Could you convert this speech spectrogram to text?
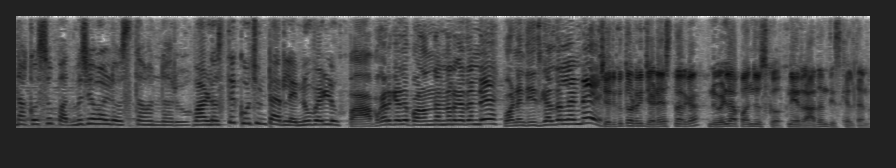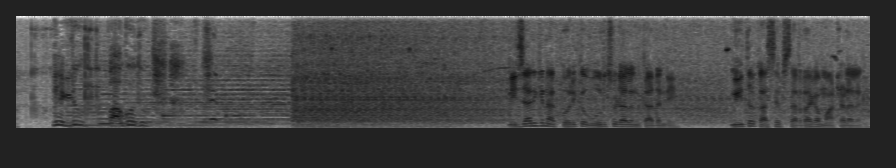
నా కోసం పద్మజ వాళ్ళు వస్తా ఉన్నారు వాళ్ళు వస్తే కూర్చుంటారులే నువ్వు వెళ్ళు. పాపగారికి ఏదో పని ఉందన్నారు కదండి. పోనీ నేను తీసుకెళ్తానులేండి. చెరుకు తోటకి జడేస్తున్నారుగా? నువ్వు వెళ్ళి ఆ పని చూసుకో. నేను రాధని తీసుకెళ్తాను. వెళ్ళు బాగోదు. నిజానికి నా కోరిక ఊరు చూడాలని కాదండి. మీతో కాసేపు సరదాగా మాట్లాడాలని.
